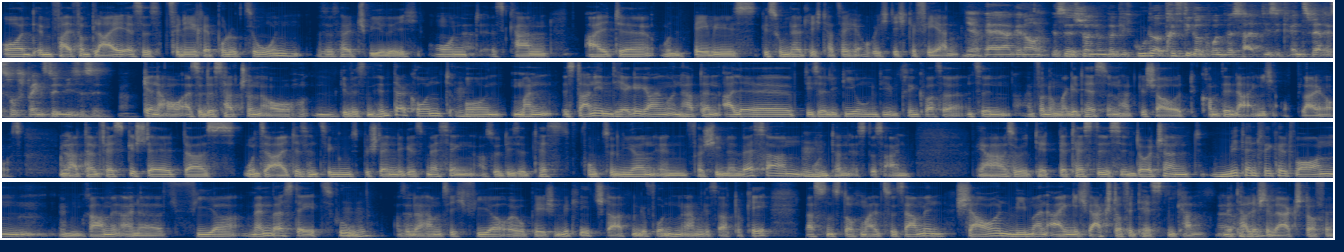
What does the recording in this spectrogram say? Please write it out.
Und im Fall von Blei ist es für die Reproduktion ist es halt schwierig und ja. es kann Alte und Babys gesundheitlich tatsächlich auch richtig gefährden. Ja, ja, ja genau. Das ist schon ein wirklich guter, triftiger Grund, weshalb diese Grenzwerte so streng sind, wie sie sind. Ja. Genau, also das hat schon auch einen gewissen Hintergrund mhm. und man ist dann eben hergegangen und hat dann alle diese Legierungen, die im Trinkwasser sind, einfach nochmal getestet und hat geschaut, kommt denn da eigentlich auch Blei raus? Und hat dann festgestellt, dass unser altes entzündungsbeständiges Messing, also diese Tests funktionieren in verschiedenen Wässern mhm. und dann ist das ein ja, also der, der, Test ist in Deutschland mitentwickelt worden im Rahmen einer vier Member States Group. Mhm. Also da haben sich vier europäische Mitgliedstaaten gefunden und haben gesagt, okay, lasst uns doch mal zusammen schauen, wie man eigentlich Werkstoffe testen kann, ja, metallische okay. Werkstoffe.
